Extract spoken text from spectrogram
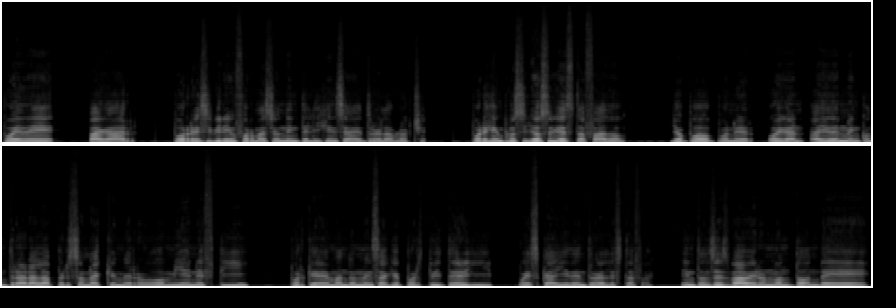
puede pagar por recibir información de inteligencia dentro de la blockchain. Por ejemplo, si yo soy estafado, yo puedo poner, oigan, ayúdenme a encontrar a la persona que me robó mi NFT porque me mandó un mensaje por Twitter y pues caí dentro de la estafa. Entonces va a haber un montón de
